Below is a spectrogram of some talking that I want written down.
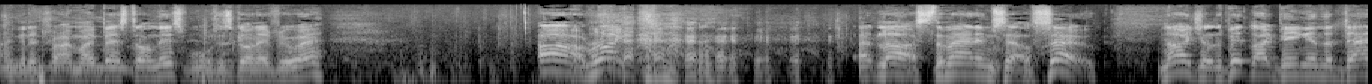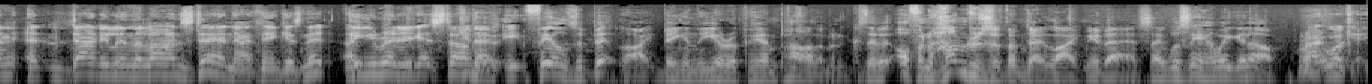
I'm going to try my best on this. Water's gone everywhere. Ah, right. At last, the man himself. So, Nigel, it's a bit like being in the Dan- uh, Daniel in the Lion's Den, I think, isn't it? Are you ready to get started? You know, it feels a bit like being in the European Parliament because often hundreds of them don't like me there. So we'll see how we get on. Right, well, okay.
